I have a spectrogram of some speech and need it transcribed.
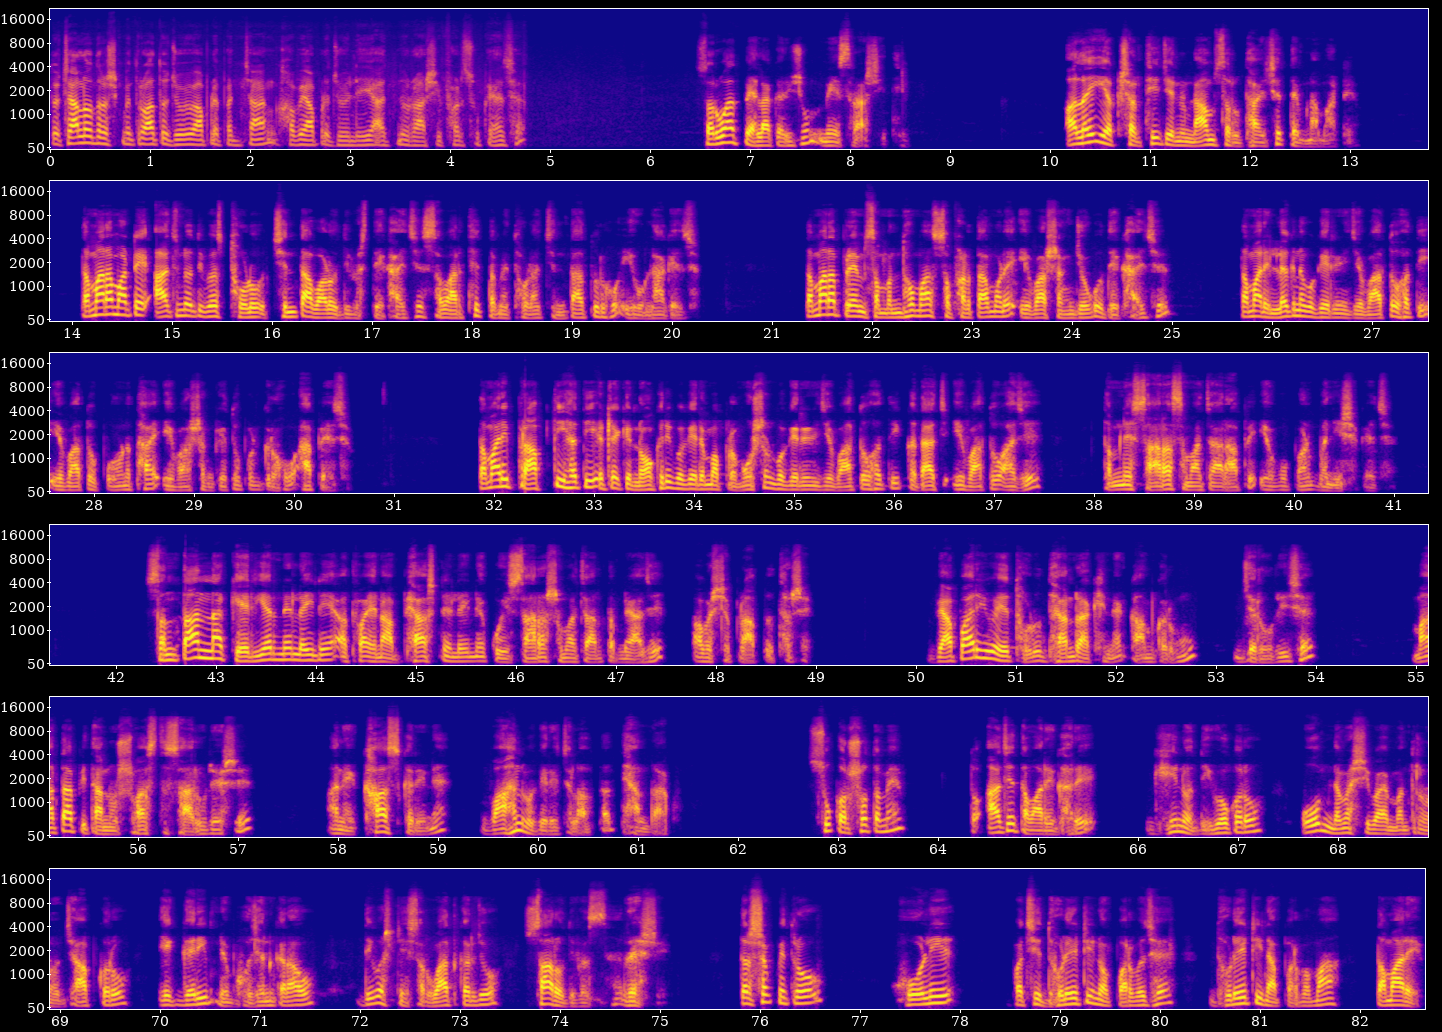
તો ચાલો દર્શક મિત્રો, આ તો જોયું આપણે પંચાંગ. હવે આપણે જોઈ લઈએ આજનું રાશિફળ શું કહે છે. શરૂઆત પહેલા કરીશું મેષ રાશિથી. અલય અક્ષરથી જેનું નામ શરૂ થાય છે તેમના માટે. તમારા માટે આજનો દિવસ થોડો ચિંતાવાળો દિવસ દેખાય છે. સવારથી તમે થોડા ચિંતાતુર હો એવું લાગે છે. તમારા પ્રેમ સંબંધોમાં સફળતા મળે એવા સંજોગો દેખાય છે. તમારી લગ્ન વગેરેની જે વાતો હતી એ વાતો પૂર્ણ થાય એવા સંકેતો પણ ગ્રહો આપે છે. તમારી પ્રાપ્તિ હતી એટલે કે નોકરી વગેરેમાં પ્રમોશન વગેરેની જે વાતો હતી, કદાચ એ વાતો આજે તમને સારા સમાચાર આપે એવો પણ બની શકે છે. સંતાનના કેરિયરને લઈને અથવા એના અભ્યાસને લઈને કોઈ સારા સમાચાર તમને આજે અવશ્ય પ્રાપ્ત થશે. વ્યાપારીઓએ થોડું ધ્યાન રાખીને કામ કરવું જરૂરી છે. માતા પિતાનું સ્વાસ્થ્ય સારું રહેશે અને ખાસ કરીને વાહન વગેરે ચલાવતા ધ્યાન રાખો શું કરશો તમે? તો આજે તમારે ઘરે ઘીનો દીવો કરો, ઓમ નમઃ શિવાય મંત્રનો જાપ કરો, એક ગરીબને ભોજન કરાવો, દિવસની શરૂઆત કરજો, સારો દિવસ રહેશે. દર્શક મિત્રો, હોળી પછી ધૂળેટીનો પર્વ છે. ધૂળેટીના પર્વમાં તમારે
